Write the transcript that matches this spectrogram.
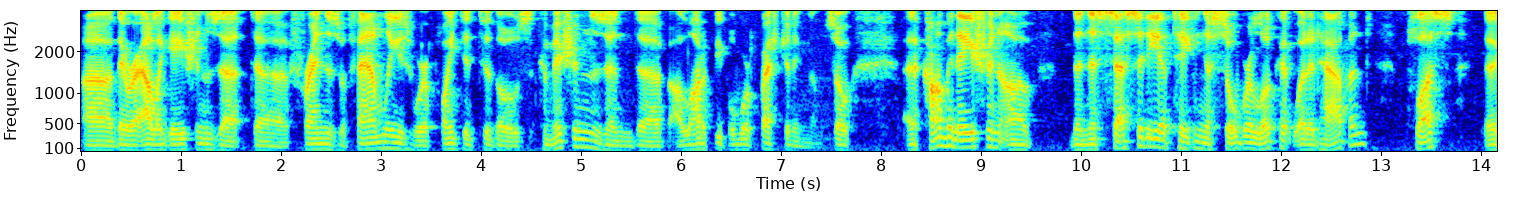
Uh, there were allegations that uh, friends of families were appointed to those commissions, and uh, a lot of people were questioning them. So, a combination of the necessity of taking a sober look at what had happened, plus the,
